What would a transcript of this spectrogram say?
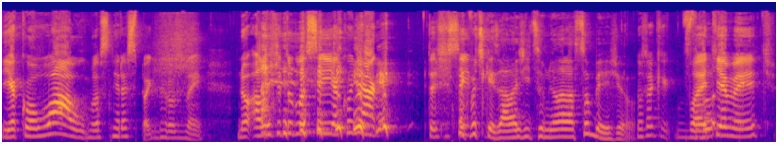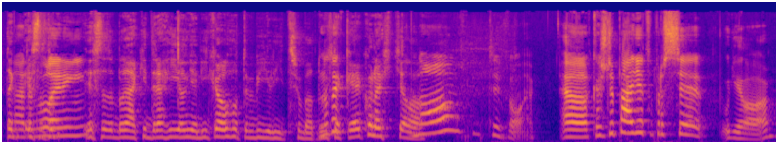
jako wow, vlastně respekt hrozný. No ale že tohle si jako nějak, takže Tak si, počkej, záleží, co měla na sobě, že jo? no tak v létě, viď, Tak na jestli to, dovolený. jestli to byl nějaký drahý lněný kalhoty bílý třeba, to no, tak- taky jako nechtěla. No, ty vole. Uh, každopádně to prostě udělala.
